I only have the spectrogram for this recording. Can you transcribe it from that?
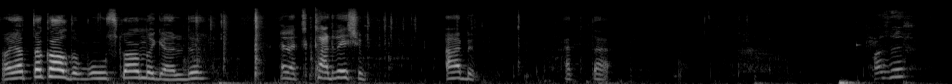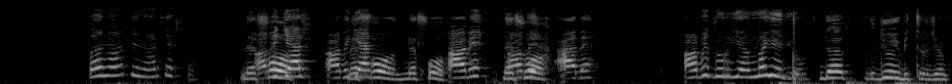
Hayatta kaldım. Oğuzkan da geldi. Evet kardeşim. Abim. Hatta Hazır. Lan abi neredesin? Nefo. Abi gel, abi gel. Nefo, Nefo. Abi. Nefo. Abi. Abi. Abi dur yanına geliyorum. Gel videoyu bitireceğim.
